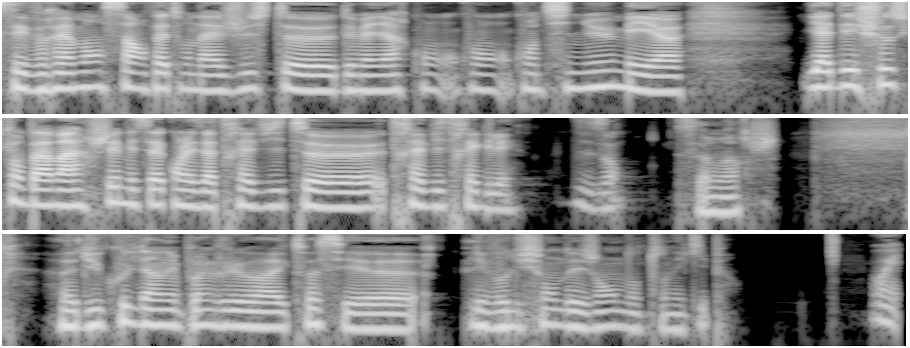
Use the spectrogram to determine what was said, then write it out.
c'est vraiment ça en fait. On a juste euh, de manière continue, mais euh, il y a des choses qui n'ont pas marché, mais c'est qu'on les a très vite, euh, très vite réglées, disons. Ça marche. du coup, le dernier point que je voulais voir avec toi, c'est l'évolution des gens dans ton équipe. Oui.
